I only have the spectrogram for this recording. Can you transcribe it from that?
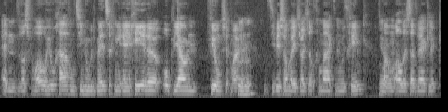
En het was vooral heel gaaf om te zien hoe de mensen gingen reageren op jouw film, zeg maar. Mhm. Want die wist wel een beetje wat je had gemaakt en hoe het ging. Ja. Maar om alles daadwerkelijk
